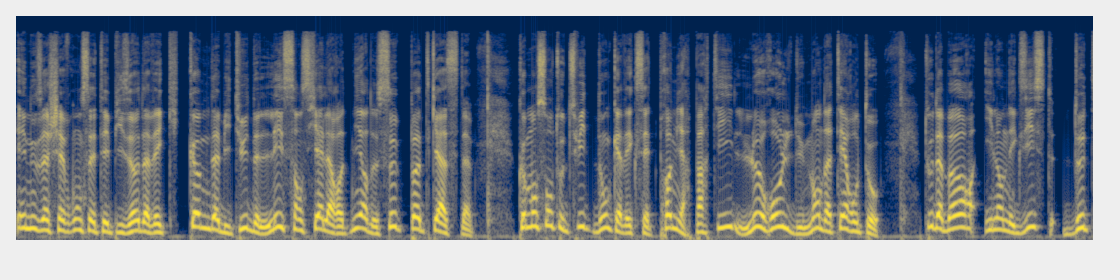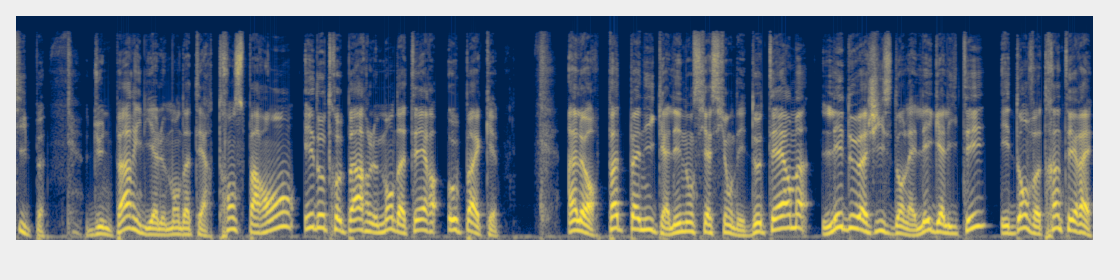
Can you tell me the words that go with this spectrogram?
et nous achèverons cet épisode avec, comme d'habitude, l'essentiel à retenir de ce podcast. Commençons tout de suite donc avec cette première partie, le rôle du mandataire auto. Tout d'abord, il en existe deux types. D'une part, il y a le mandataire transparent et d'autre part, le mandataire opaque. Alors, pas de panique à l'énonciation des deux termes, les deux agissent dans la légalité et dans votre intérêt.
